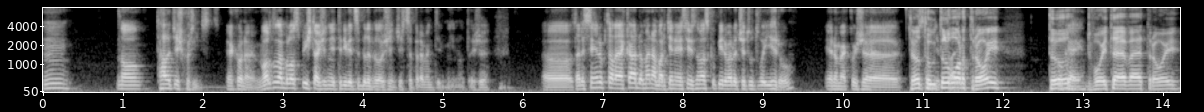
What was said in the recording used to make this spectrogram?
Mm, no, tohle těžko říct, jako nevím. Ono to tam bylo spíš tak, že některé věci byly vyloženě těžce preventivní, no, takže... Uh, tady se někdo ptal, jaká domena, Martin, jestli znovu skopírovat do chatu tvoji hru? Jenom jakože... To Total War 3, t, okay. dvoj TV 3.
